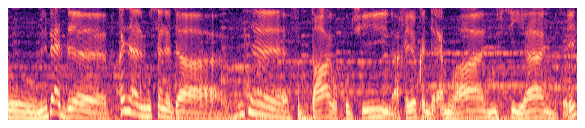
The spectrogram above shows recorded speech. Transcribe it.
ومن بعد آه، بقينا المساندة آه، في الدار وكل شيء إلى آخره وكندعموها نفسيا مسائل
